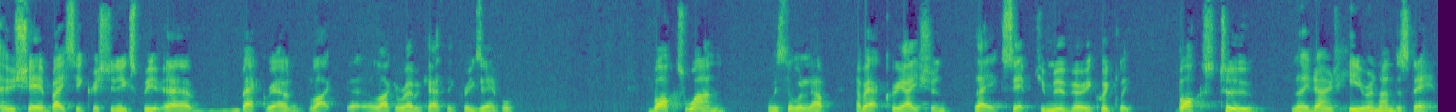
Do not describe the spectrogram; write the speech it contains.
who share basic Christian uh, background, like uh, like a Roman Catholic, for example, box one, we still got it up about creation. they accept, you move very quickly. Box two, they don't hear and understand.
